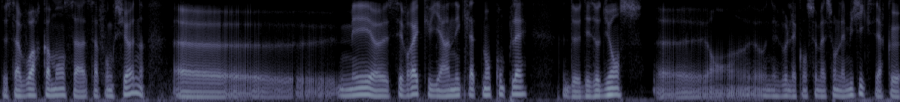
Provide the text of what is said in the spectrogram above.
de savoir comment ça, ça fonctionne. Mais c'est vrai qu'il y a un éclatement complet de, des audiences en- au niveau de la consommation de la musique. C'est-à-dire que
